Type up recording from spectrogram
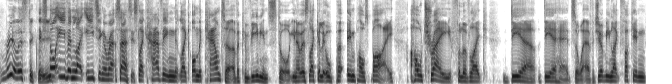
realistically, It's not even like eating a rat's ass. It's like having like on the counter of a convenience store, you know, it's like a little p- impulse buy, a whole tray full of like deer deer heads or whatever. Do you know what I mean? Like fucking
